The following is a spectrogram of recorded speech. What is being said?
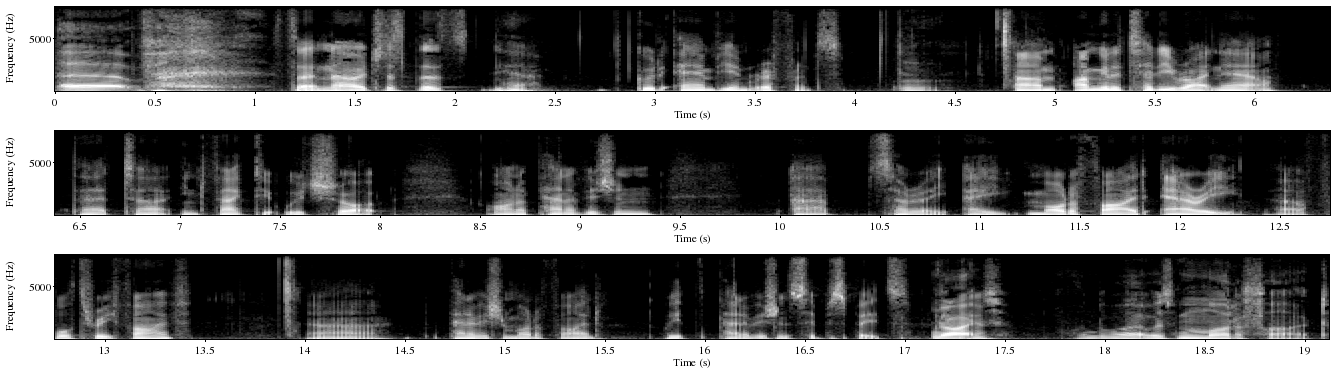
uh. So no, it's just this. Yeah, good ambient reference. mm, Um, I'm going to tell you right now that, uh, in fact, it was shot on a Panavision, uh, sorry, a modified ARRI uh, 435, uh, Panavision modified with Panavision super speeds. right. Yeah? Wonder why it was modified.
